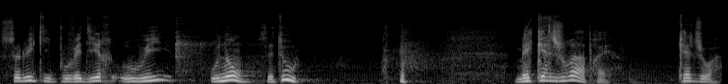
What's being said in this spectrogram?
celui qui pouvait dire oui ou non, c'est tout. Mais quelle joie après, quelle joie.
